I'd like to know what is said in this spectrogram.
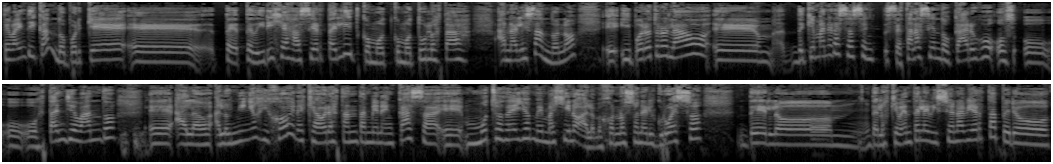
te va indicando por qué eh, te, diriges a cierta elite, como como tú lo estás analizando, ¿no? y por otro lado, em, de qué manera se hacen, se están haciendo cargo o, están llevando a, a, los niños y jóvenes que ahora están también en casa. Muchos de ellos, me imagino, a lo mejor no son el grueso de, lo, de los que ven televisión abierta, pero,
